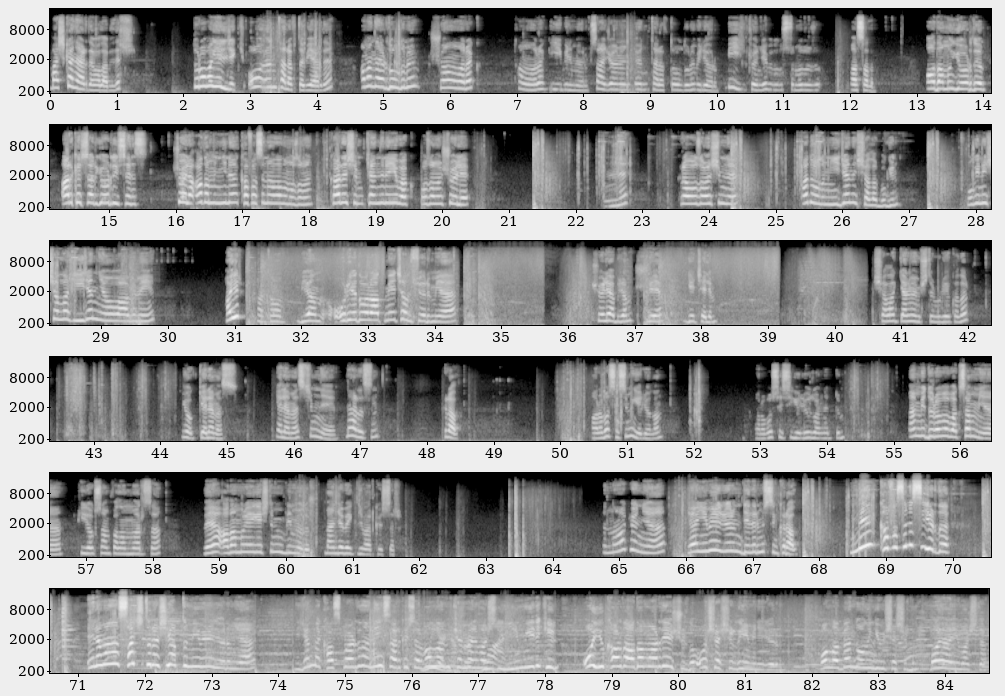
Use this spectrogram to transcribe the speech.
Başka nerede olabilir? Drop'a gelecek. O ön tarafta bir yerde. Ama nerede olduğunu şu an olarak tam olarak iyi bilmiyorum. Sadece ön, ön tarafta olduğunu biliyorum. Bir ilk önce bir boostumuzu basalım. Adamı gördüm. Arkadaşlar gördüyseniz şöyle adamın yine kafasını alalım o zaman. Kardeşim kendine iyi bak. O zaman şöyle. Ne? Kral o zaman şimdi Hadi oğlum yiyeceksin inşallah bugün. Bugün inşallah yiyeceksin ya o AVM'yi. Hayır. Ha tamam. Bir an oraya doğru atmaya çalışıyorum ya. Şöyle yapacağım. Şuraya geçelim. İnşallah gelmemiştir buraya kadar. Yok gelemez. Gelemez. Şimdi neredesin? Kral. Araba sesi mi geliyor lan? Araba sesi geliyor zannettim. Ben bir drop'a baksam mı ya? P90 falan varsa. Veya adam buraya geçti mi bilmiyordur. Bence bekleyeyim arkadaşlar. Ya ne yapıyorsun ya? Ya yemin ediyorum delirmişsin kral. Ne? Kafasını sıyırdı. Elemana saç tıraşı yaptım yemin ediyorum ya. Diyeceğim de kask vardı da neyse arkadaşlar. Vallahi mükemmel maçtı. one. 27 kill. O yukarıda adam vardı ya şurada. O şaşırdı yemin ediyorum. Vallahi ben de onun gibi şaşırdım. Bayağı iyi maçtı.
